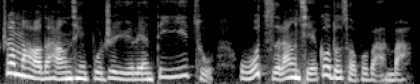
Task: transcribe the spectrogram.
这么好的行情不至于连第一组五子浪结构都走不完吧？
